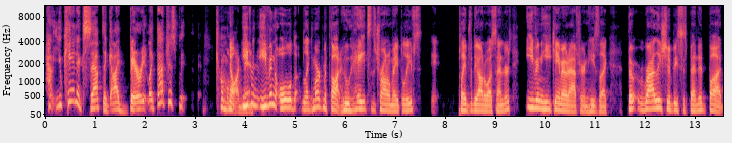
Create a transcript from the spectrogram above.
how you can't accept a guy buried like that? Just come no. on, man. even even old like Marc Methot, who hates the Toronto Maple Leafs, eh, played for the Ottawa Senators. Even he came out after and he's like, the Rielly should be suspended, but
